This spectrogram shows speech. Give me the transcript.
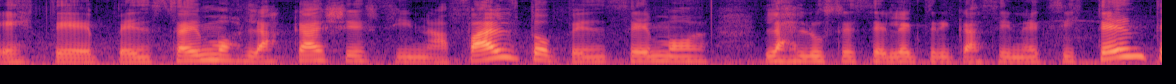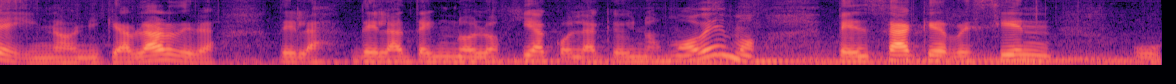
Este, pensemos las calles sin asfalto, pensemos las luces eléctricas inexistentes y no, ni que hablar de la, tecnología con la que hoy nos movemos. Pensá que recién uh,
